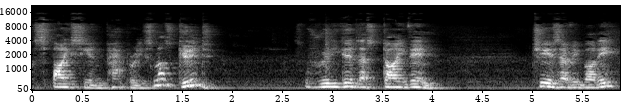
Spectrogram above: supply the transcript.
Spicy and peppery. It smells good. It smells really good. Let's dive in. Cheers, everybody.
